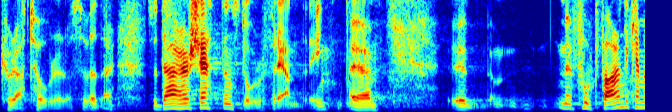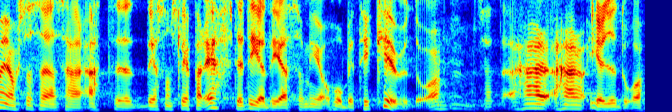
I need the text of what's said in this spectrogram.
kuratorer och så vidare. Så där har skett en stor förändring. Eh, eh, men fortfarande kan man ju också säga så här att eh, det som släpar efter det är det som är hbtq då. Mm. Så att här, här är ju då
